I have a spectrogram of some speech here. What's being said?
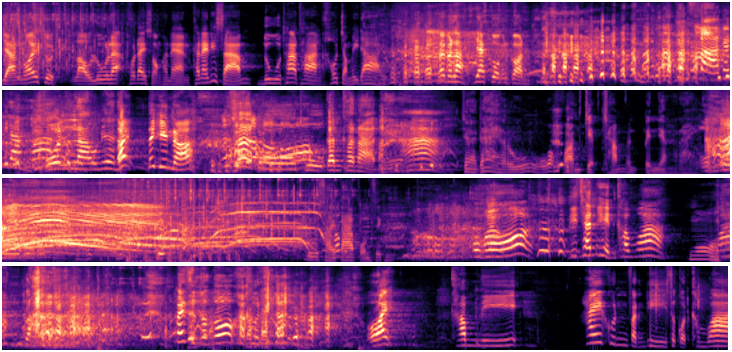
อย่างน้อยสุดเรารู้แล้วเขาได้ 2 คะแนน คะแนนที่ 3 ดูท่าทางเขาจะไม่ได้ ไม่เป็นไรแยกตัวกันก่อนสากันดังมากคนเราเนี่ยนะเฮ้ย ได้ยินเหรอ ถ้าดูถูกกันขนาดนี้อ่าจะได้รู้ว่าความเจ็บช้ำมันเป็นอย่างไร ดูสายตาผมสิครับ โอ้โห ดิฉันเห็นคำว่า โง่ ว่างเปล่า ไม่ถึงกับโง่ค่ะคุณค่ะโอ้ยคำนี้ ให้คุณฝันดีสะกดคำว่า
